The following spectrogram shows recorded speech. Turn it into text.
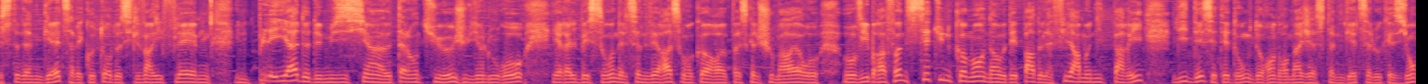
Stan Getz, avec autour de Sylvain Riflet une pléiade de musiciens talentueux, Julien Louraud, Erel Besson, Nelson Veras ou encore euh, Pascal Schumacher au, vibraphone. C'est une commande hein, au départ de la Philharmonie de Paris. L'idée, c'était donc de rendre hommage à Stan Getz à l'occasion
